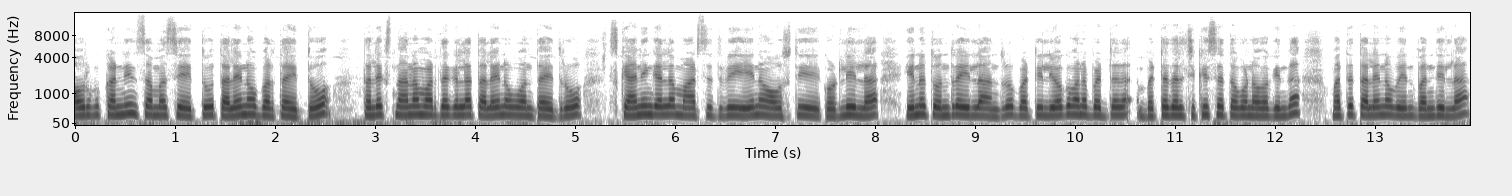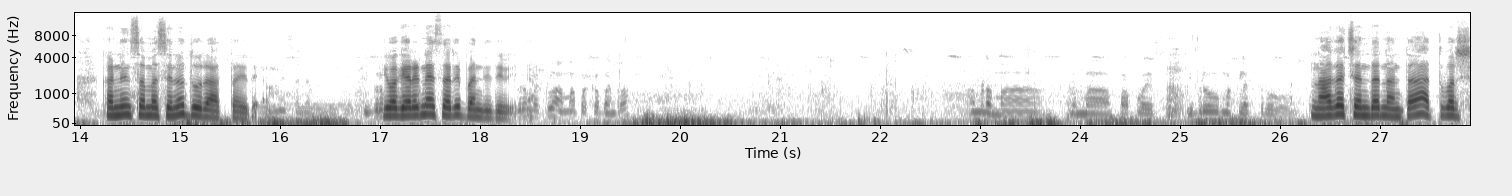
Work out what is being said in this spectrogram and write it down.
ಅವ್ರಿಗೆ ಕಣ್ಣಿನ ಸಮಸ್ಯೆ ಇತ್ತು ತಲೆನೋವು ಬರ್ತಾ ಇತ್ತು. ತಲೆಗೆ ಸ್ನಾನ ಮಾಡಿದಾಗೆಲ್ಲ ತಲೆನೋವು ಅಂತ ಇದ್ರು. ಸ್ಕ್ಯಾನಿಂಗ್ ಎಲ್ಲ ಮಾಡಿಸಿದ್ವಿ ಏನೂ ಔಷಧಿ ಕೊಡಲಿಲ್ಲ ಏನೂ ತೊಂದರೆ ಇಲ್ಲ ಅಂದರು. ಬಟ್ ಇಲ್ಲಿ ಯೋಗವನ ಬೆಟ್ಟ ಬೆಟ್ಟದಲ್ಲಿ ಚಿಕಿತ್ಸೆ ತೊಗೊಂಡೋವಾಗಿಂದ ಮತ್ತೆ ತಲೆನೋವು ಏನು ಬಂದಿಲ್ಲ ಕಣ್ಣಿನ ಸಮಸ್ಯೆನೂ ದೂರ ಆಗ್ತಾ ಇದೆ. ಇವಾಗ ಎರಡನೇ ಸಾರಿ ಬಂದಿದ್ದೀವಿ. ನಿಮ್ಮ ಪಾಪ ಹೆಸರು ಇಬ್ಬರು ಮಕ್ಕಳ ಹೆಸರು ನಾಗಚಂದನ್ ಅಂತ ಹತ್ತು ವರ್ಷ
